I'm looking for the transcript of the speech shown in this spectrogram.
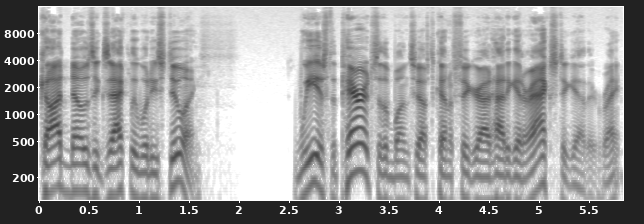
God knows exactly what He's doing we as the parents are the ones who have to kind of figure out how to get our acts together, right?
